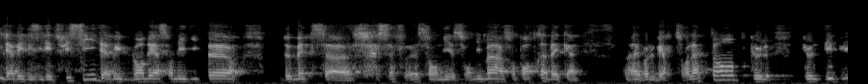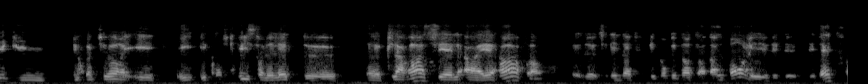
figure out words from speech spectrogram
il, avait des idées de suicide, il avait demandé à son éditeur de mettre son, son image, son portrait avec un, revolver sur la tempe, que le, que le début du, du quatuor est, est, construit sur les lettres de euh, Clara, C-L-A-R-A, enfin, c'est les, noms de notes en allemand, les, lettres,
